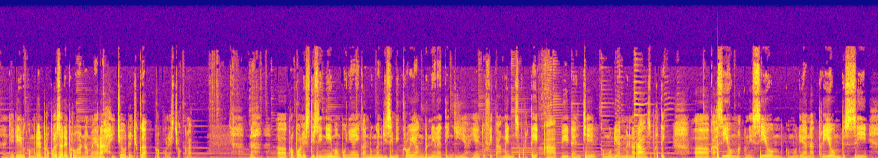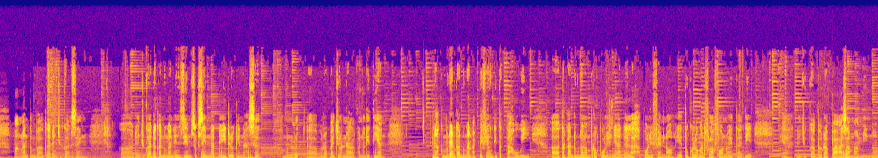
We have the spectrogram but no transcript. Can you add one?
Nah, jadi kemudian propolis ada berwarna merah, hijau dan juga propolis coklat. Nah, uh, propolis di sini mempunyai kandungan gizi mikro yang bernilai tinggi ya, yaitu vitamin seperti A, B, dan C, kemudian mineral seperti uh, kalsium, magnesium, kemudian natrium, besi, mangan, tembaga, dan juga seng. Uh, dan juga ada kandungan enzim suksinat dehidrogenase menurut uh, beberapa jurnal penelitian. Nah, kemudian kandungan aktif yang diketahui uh, terkandung dalam propolis ini adalah polifenol, yaitu golongan flavonoid tadi, ya, dan juga beberapa asam amino.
